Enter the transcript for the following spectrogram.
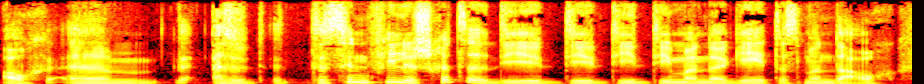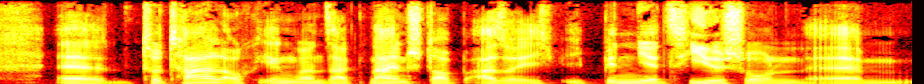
auch, ähm, also das sind viele Schritte, die, die, die, die man da geht, dass man da auch äh, total auch irgendwann sagt, nein, stopp, also ich, ich bin jetzt hier schon, ähm,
